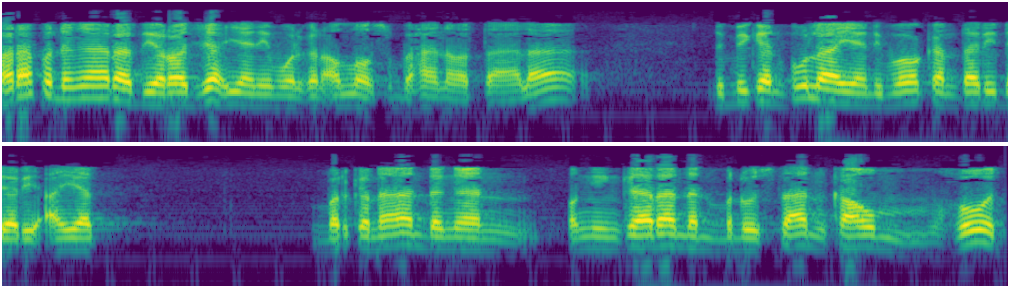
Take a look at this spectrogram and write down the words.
Para pendengar radio Raja yang dimulakan Allah Subhanahu wa taala, Demikian pula yang dibawakan tadi dari ayat berkenaan dengan pengingkaran dan pendustaan kaum Hud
